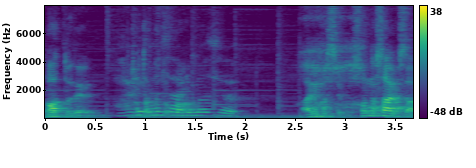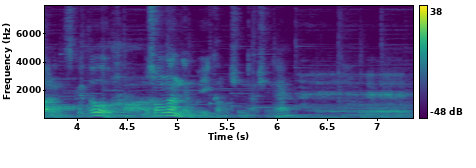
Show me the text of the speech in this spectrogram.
バットであります叩くとか。ありますあります。よね。そんなサービスあるんですけど、はい。そんなんでもいいかもしれないしね。へ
